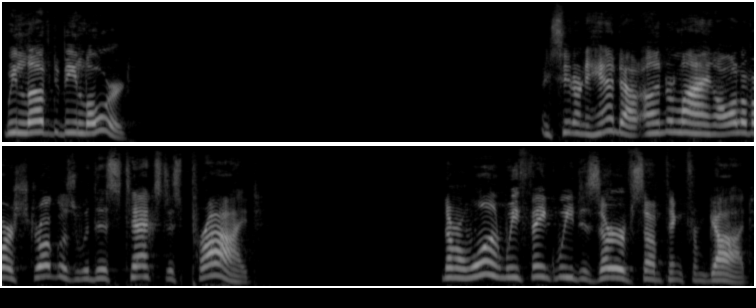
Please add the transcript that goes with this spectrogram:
We love to be Lord. You see it on your handout. Underlying all of our struggles with this text is pride. Number one, we think we deserve something from God.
